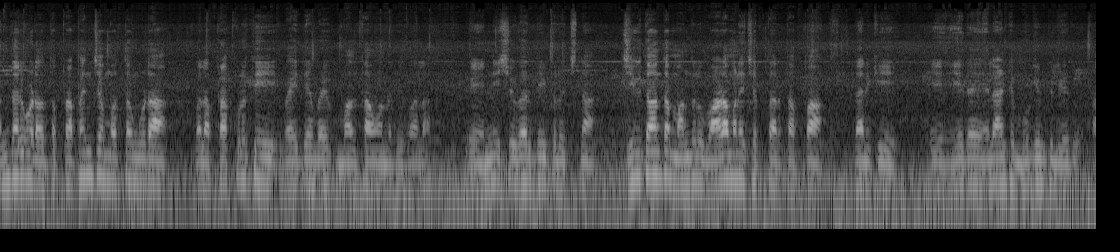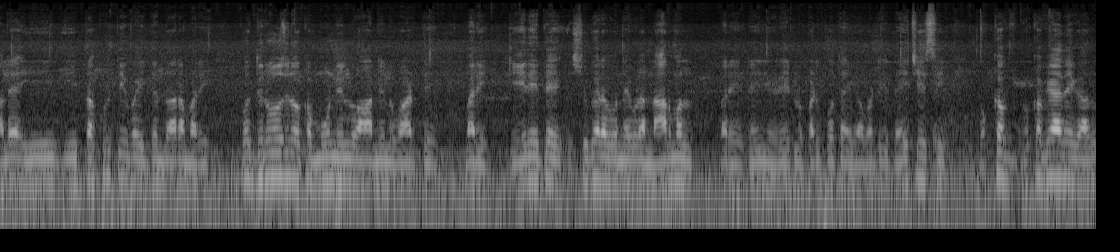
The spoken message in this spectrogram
అందరూ కూడా ప్రపంచం మొత్తం కూడా వాళ్ళ ప్రకృతి వైద్యం వైపు మళ్తా ఉన్నది ఇవాళ. ఇవి ఎన్ని షుగర్ బీపీలు వచ్చినా జీవితాంతం మందులు వాడమని చెప్తారు తప్ప దానికి ఏదో ఎలాంటి ముగింపు లేదు. అలా ఈ ఈ ప్రకృతి వైద్యం ద్వారా మరి కొద్ది రోజులు ఒక మూడు నెలలు ఆరు నెలలు వాడితే మరి ఏదైతే షుగర్ ఉన్నాయో కూడా నార్మల్ మరి రేట్లు పడిపోతాయి కాబట్టి దయచేసి ఒక్క ఒక్క వ్యాధే కాదు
